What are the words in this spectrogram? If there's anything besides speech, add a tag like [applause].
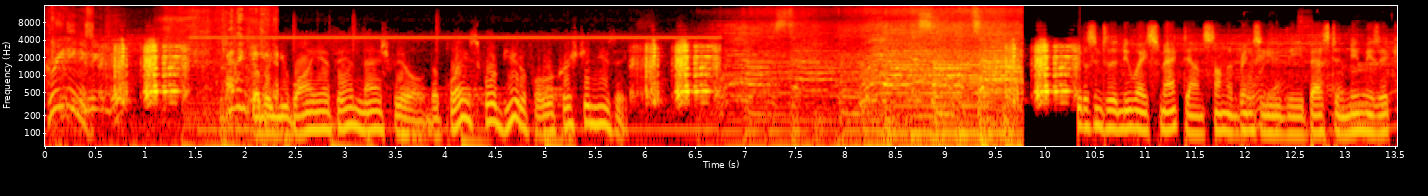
Greetings. WYFN Nashville, the place for beautiful Christian music. You listen to the New Way SmackDown song that brings you the best in new music.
